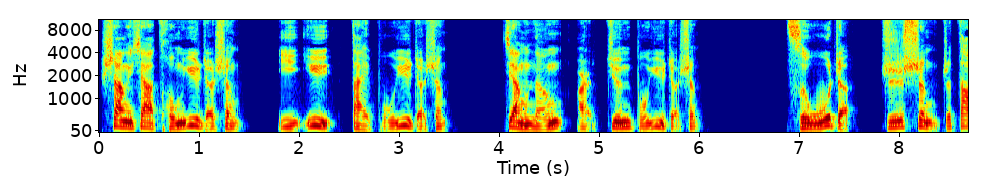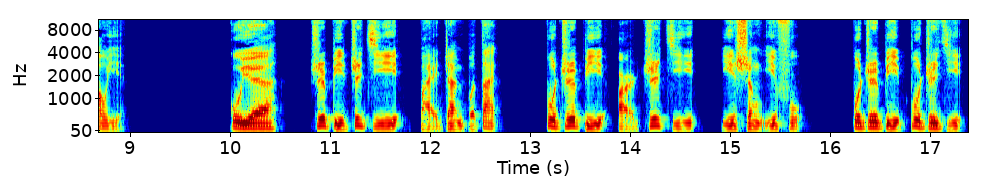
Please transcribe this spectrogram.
上下同欲者胜；以欲待不欲者胜；将能而君不欲者胜。此五者，知胜之道也。故曰：知彼知己，百战不殆；不知彼而知己，一胜一负；不知彼不知己，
